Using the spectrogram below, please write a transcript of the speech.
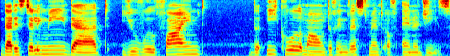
That is telling me that you will find the equal amount of investment of energies.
